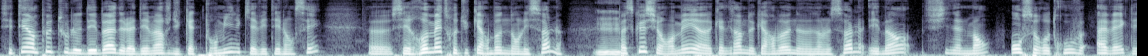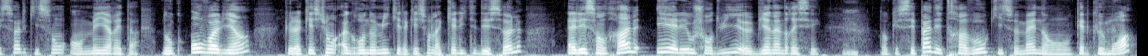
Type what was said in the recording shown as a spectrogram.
C'était un peu tout le débat de la démarche du 4 pour 1000 qui avait été lancé. Euh, c'est remettre du carbone dans les sols. Mhm. Parce que si on remet 4 euh, grammes de carbone dans le sol, et eh ben finalement, on se retrouve avec des sols qui sont en meilleur état. Donc on voit bien que la question agronomique et la question de la qualité des sols elle est centrale et elle est aujourd'hui euh, bien adressée. Mm. Donc ce pas des travaux qui se mènent en quelques mois,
